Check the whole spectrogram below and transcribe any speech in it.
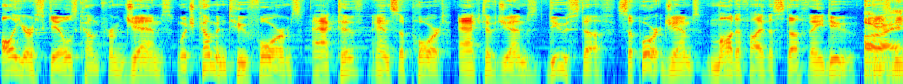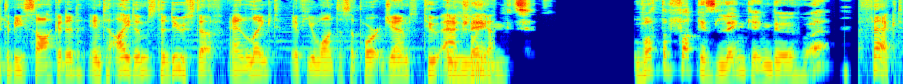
all your skills come from gems, which come in two forms, active and support. Active gems do stuff. Support gems modify the stuff they do. These Alright. need to be socketed into items to do stuff, and linked if you want the support gems to actually Linked. What the fuck is linking, dude? What? affect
